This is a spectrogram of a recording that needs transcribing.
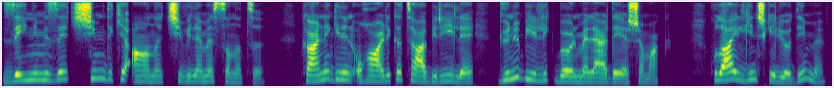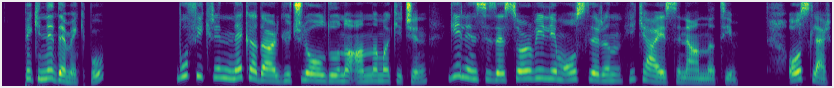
Zihnimize şimdiki ana çivileme sanatı. Carnegie'nin o harika tabiriyle günübirlik bölmelerde yaşamak. Kulağa ilginç geliyor değil mi? Peki ne demek bu? Bu fikrin ne kadar güçlü olduğunu anlamak için gelin size Sir William Osler'ın hikayesini anlatayım. Osler,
